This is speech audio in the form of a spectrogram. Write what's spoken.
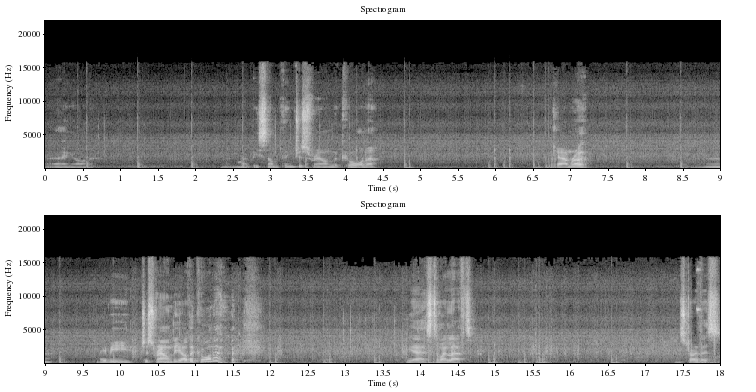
Hang on. There might be something just round the corner. Camera? Uh, maybe just round the other corner? yes, to my left. Let's try this.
